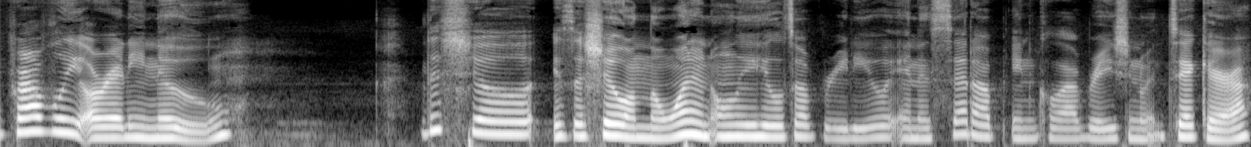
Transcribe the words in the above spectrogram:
You probably already know, this show is a show on the one and only Hilltop Radio and is set up in collaboration with Tech Era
